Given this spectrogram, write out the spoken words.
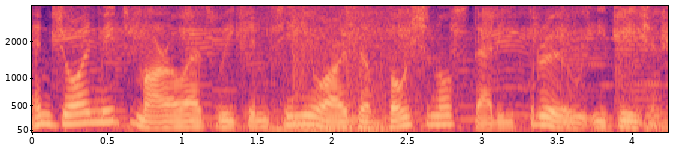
and join me tomorrow as we continue our devotional study through Ephesians.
